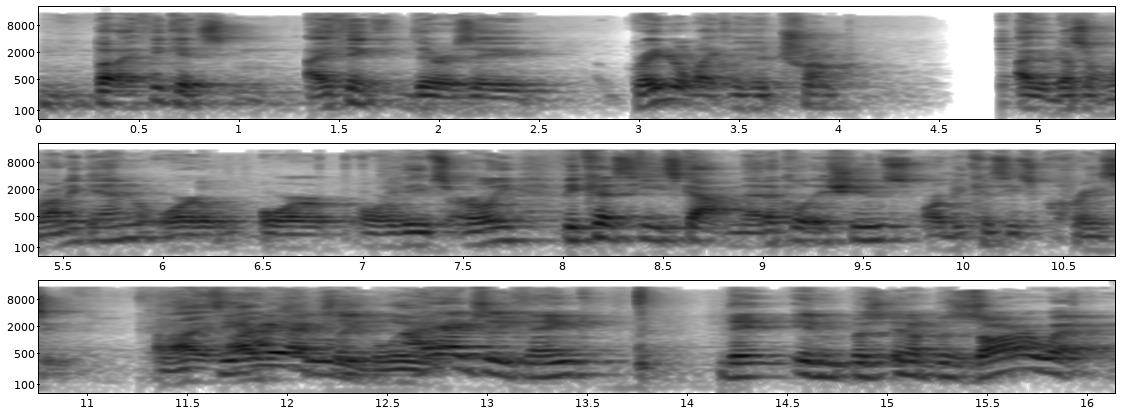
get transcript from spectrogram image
but I think it's I think there is a greater likelihood Trump either doesn't run again or or or leaves early because he's got medical issues or because he's crazy. And I, See, I, I actually believe I actually think that in in a bizarre way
